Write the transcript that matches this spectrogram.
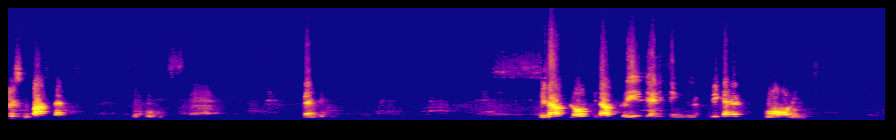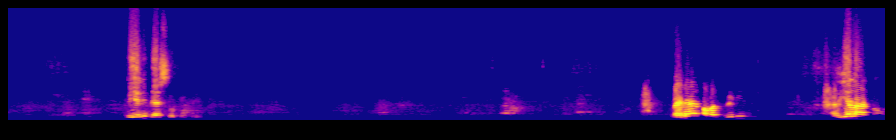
Krishna pastimes with gopis. Then it is. Without love, without greed, anything, we cannot go on in it. Really, there should be greed. Whether our greed is real or not,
